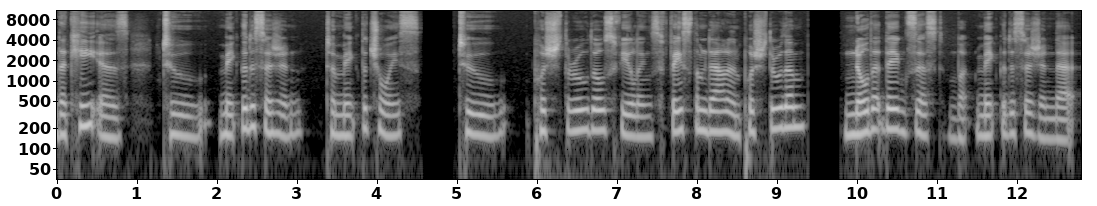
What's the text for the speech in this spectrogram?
The key is to make the decision, to make the choice, to push through those feelings, face them down and push through them. Know that they exist, but make the decision that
